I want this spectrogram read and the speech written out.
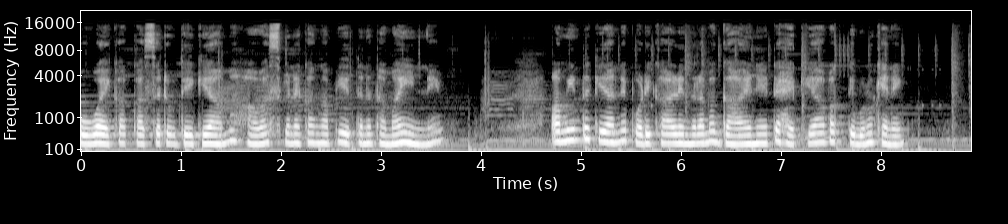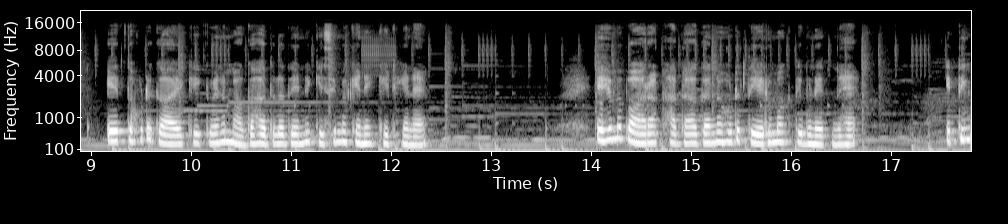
ඕවා එකක් අස්සට උදේ ගියාම හවස් වෙනකං අපි එතන තමයි ඉන්නේ. අමින්ද කියන්නේ පොඩි කාලේ ඉඳලම ගායනයට හැකියාවක් තිබුණු කෙනෙක්. ඒත් ඔහුට ගායකයෙක් වෙන මඟ හදලා දෙන්න කිසිම කෙනෙක් හිටියේ නෑ. එහෙම පාරක් හදාගන්න ඔහුට තේරුමක් තිබුණෙත් නැහැ. ඉතිං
